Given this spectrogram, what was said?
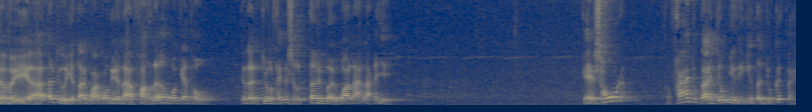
Ờ, vì ờ, ít người giơ tay quá có nghĩa là phần lớn không có kẻ thù. Cho nên chưa thấy cái sự tơi bời qua lá là cái gì. Kẻ xấu đó phá chúng ta giống như những tên du kích vậy.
